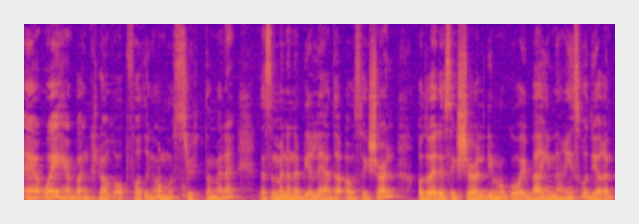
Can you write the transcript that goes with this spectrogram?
Eh, og jeg har bare en klar oppfordring om å slutte med det. Disse mennene blir ledet av seg sjøl, og da er det seg sjøl de må gå i. Bergen næringsråd gjør en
